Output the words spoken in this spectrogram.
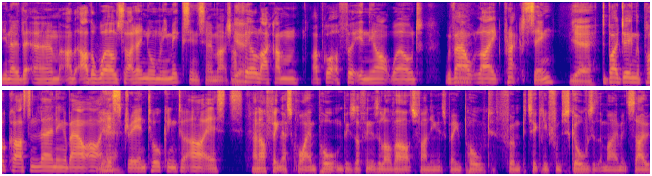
you know, the um, other, other worlds that I don't normally mix in so much. I Yeah. feel like I'm I've got a foot in the art world without like practicing Yeah, by doing the podcast and learning about art Yeah. history and talking to artists. and I think that's quite important because I think there's a lot of arts funding that's being pulled from, particularly from schools at the moment. So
